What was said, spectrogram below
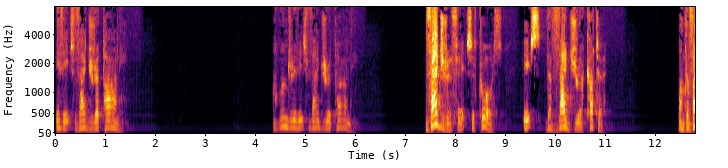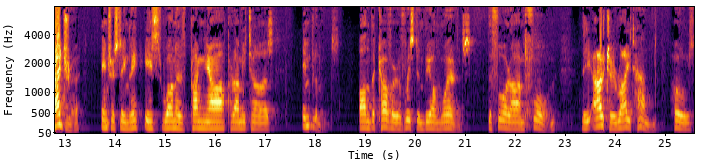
if it's Vajrapani. I wonder if it's Vajrapani. Vajra fits, of course. It's the Vajra cutter. And the Vajra, interestingly, is one of Prajna Paramita's implements. On the cover of Wisdom Beyond Words, the four armed form, the outer right hand holds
